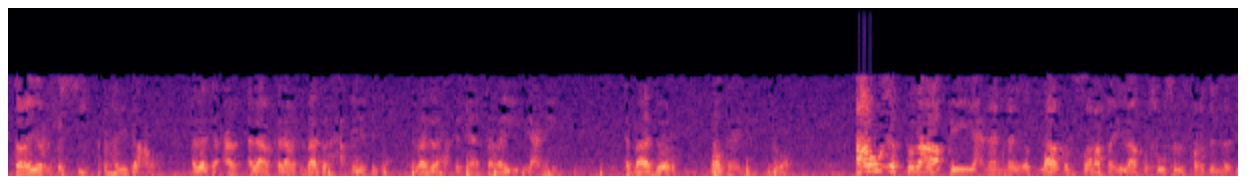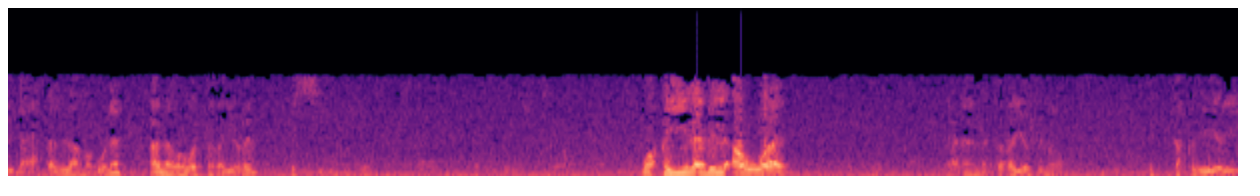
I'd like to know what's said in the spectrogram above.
التغير الحسي مثلا هذه دعوة. هذا على كلام تبادر حقيقي. تبادر حقيقي يعني تغير يعني تبادر وضعي في الواقع أو إطلاقي يعني أن الإطلاق انصرف إلى خصوص الفرد الذي لا يحتاج إلى مؤونة ألا وهو التغير الحسي. وقيل بالأول يعني أن التغير شنو؟ التقدير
